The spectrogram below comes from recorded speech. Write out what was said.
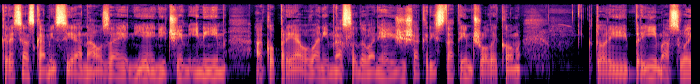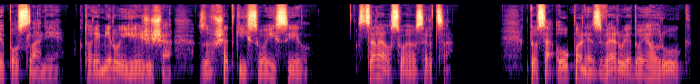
Kresťanská misia naozaj nie je ničím iným ako prejavovaním nasledovania Ježiša Krista tým človekom, ktorý prijíma svoje poslanie, ktorý miluje Ježiša zo všetkých svojich síl, z celého svojho srdca. Kto sa úplne zveruje do jeho rúk,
